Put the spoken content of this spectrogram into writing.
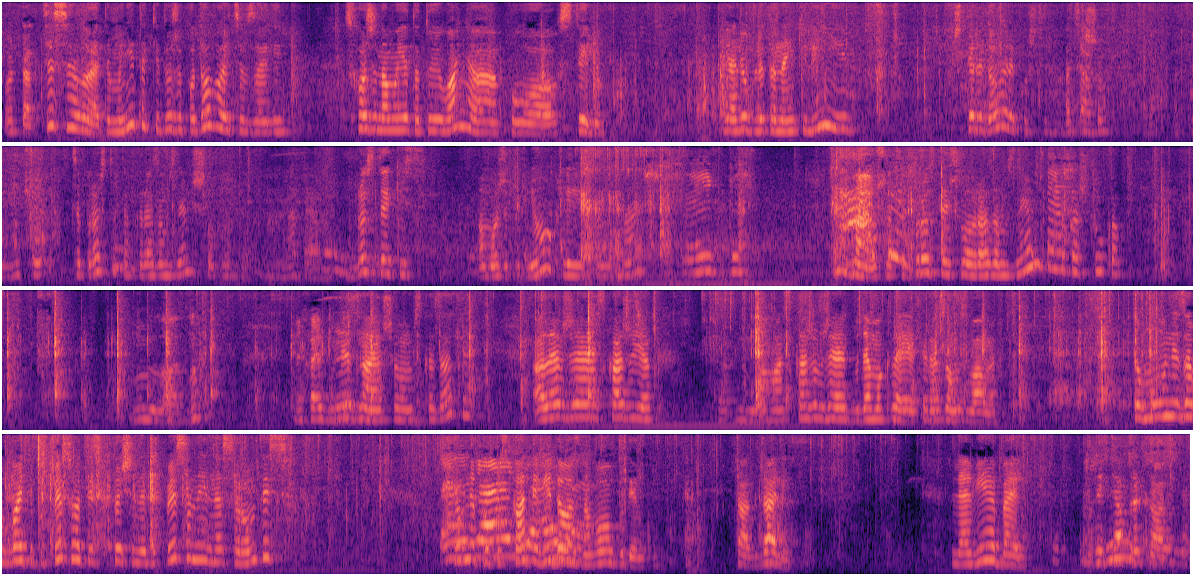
Отак. Це силуети. Мені такі дуже подобаються взагалі. Схоже на моє татуювання по стилю. Я люблю тоненькі лінії. 4 долари коштує. А це що? А це нічого. Це просто так разом з ним йшло? Напевно. Просто якісь. А може під нього клеїться, не знаєш? Не знаю, що це. Просто йшло разом з ним така штука. Ну і ладно. Нехай буде. Не знаю, що вам сказати. Але вже скажу, як. Ага, скажу вже, як будемо клеїти разом з вами. Тому не забувайте підписуватись, хто ще не підписаний, не соромтесь, щоб не пропускати відео з нового будинку. Так, далі. Ля Віебель. Життя прекрасне.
